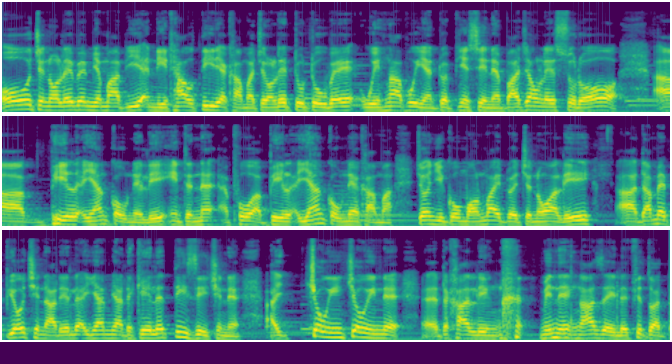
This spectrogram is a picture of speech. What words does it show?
အိုးကျွန်တော်လည်းပဲမြန်မာပြည်ရဲ့အနေအထားကိုသိတဲ့အခါမှာကျွန်တော်လည်းတူတူပဲဝင်ငှဖို့ရန်အတွက်ပြင်ဆင်တယ်။ဘာကြောင့်လဲဆိုတော့အာ bill အရန်ကုန်တယ်လေ internet အဖို့က bill အရန်ကုန်တဲ့အခါမှာကျွန်တော်ညီကိုမောင်မိုက်အတွက်ကျွန်တော်ကလေအာဒါမဲ့ပြောချင်တာတွေလည်းအရန်များတကယ်လည်းသိစေချင်တယ်။အဲကြုံရင်ကြုံရင်နဲ့တခါလင်းမိနစ်90လည်းဖြစ်သွားတ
